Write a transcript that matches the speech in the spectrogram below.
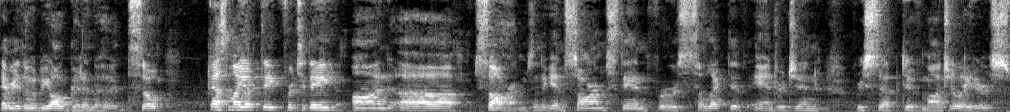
everything will be all good in the hood so that's my update for today on uh, SARMs. And again, SARMs stand for Selective Androgen Receptive Modulators,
